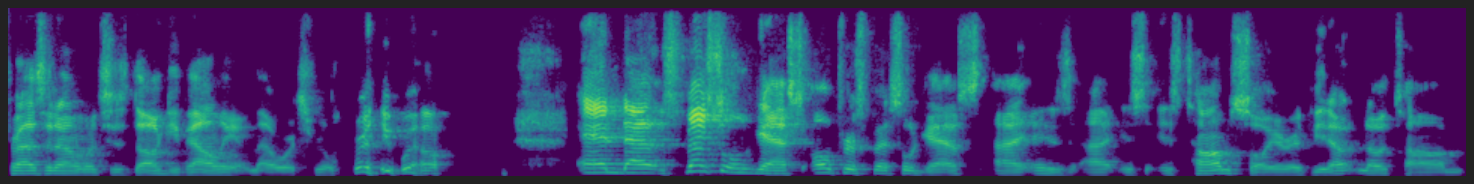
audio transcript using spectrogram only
Trazodone, which is doggy Valium, that works real really well. And uh, special guest, ultra special guest, uh, is, uh, is is Tom Sawyer. If you don't know Tom,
